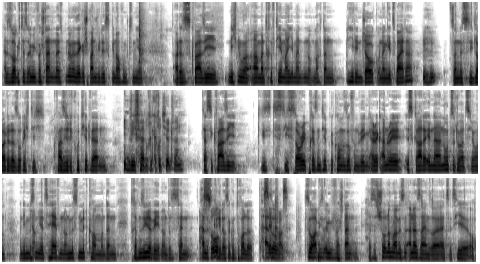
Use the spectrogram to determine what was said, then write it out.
Also so habe ich das irgendwie verstanden. Also ich bin immer sehr gespannt, wie das genau funktioniert. Aber das ist quasi nicht nur, ah, man trifft hier mal jemanden und macht dann hier den Joke und dann geht's weiter, Mhm. Sondern dass die Leute da so richtig quasi rekrutiert werden, Inwiefern rekrutiert werden? dass sie quasi die, die Story präsentiert bekommen, so von wegen Eric Andre ist gerade in einer Notsituation und die müssen Ja. jetzt helfen und müssen mitkommen und dann treffen sie wieder wen und das ist dann Ach alles so. gerät außer Kontrolle. Das ist ja krass. So habe ich es irgendwie verstanden, dass es schon nochmal ein bisschen anders sein soll, als jetzt hier auch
